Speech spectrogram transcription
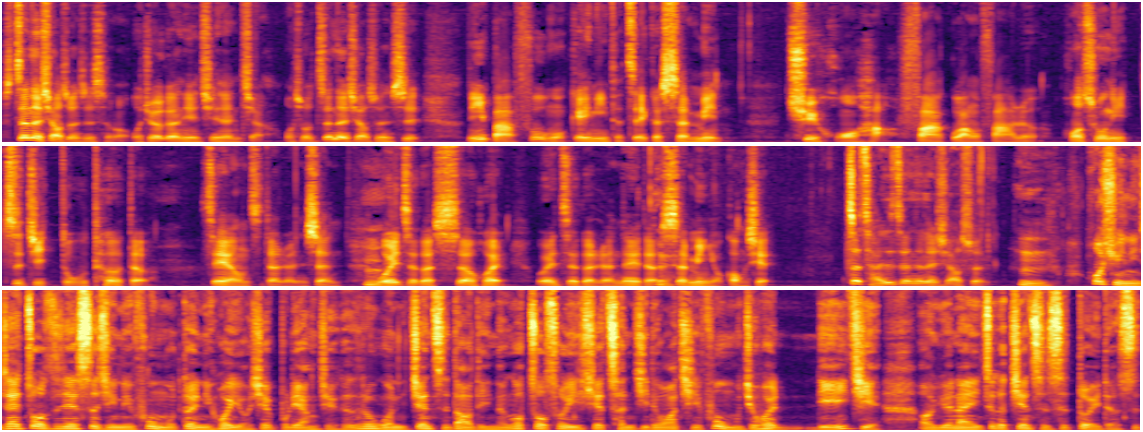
真的孝顺是什么？我就会跟年轻人讲，我说真的孝顺是你把父母给你的这个生命去活好，发光发热，活出你自己独特的这样子的人生，为这个社会，为这个人类的生命有贡献。这才是真正的孝顺。嗯，或许你在做这些事情，你父母对你会有些不谅解。可是如果你坚持到底，能够做出一些成绩的话，其实父母就会理解哦，原来你这个坚持是对的，是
